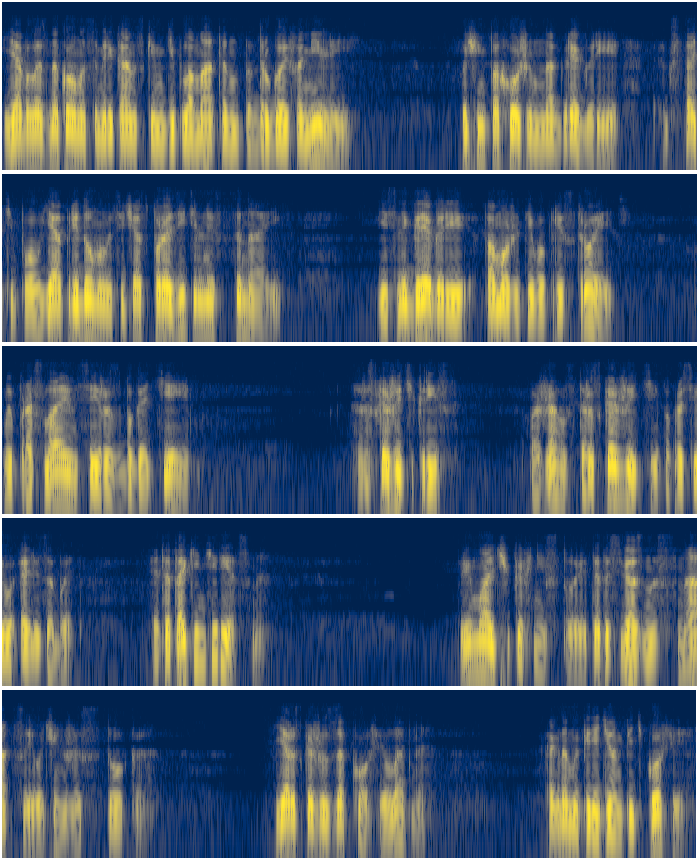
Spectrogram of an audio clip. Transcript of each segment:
Я была знакома с американским дипломатом под другой фамилией, очень похожим на Грегори. Кстати, Пол, я придумала сейчас поразительный сценарий. Если Грегори поможет его пристроить, мы прославимся и разбогатеем. Расскажите, Крис. Пожалуйста, расскажите, попросила Элизабет. Это так интересно. При мальчиках не стоит. Это связано с нацией, очень жестоко. Я расскажу за кофе, ладно? Когда мы перейдем пить кофе,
